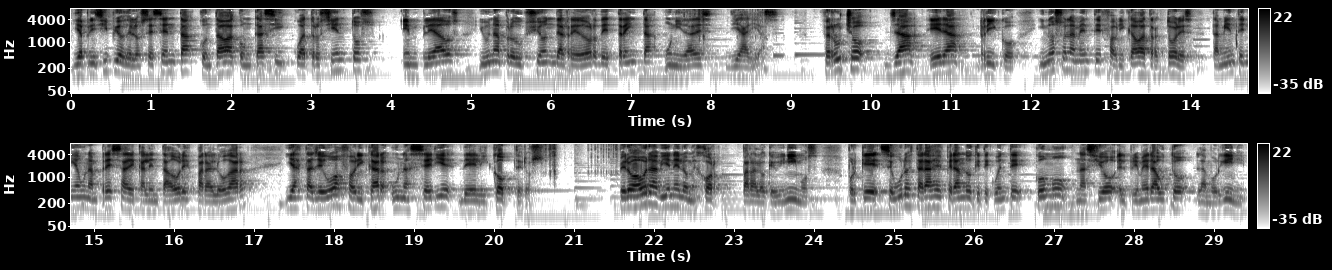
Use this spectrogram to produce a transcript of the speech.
y a principios de los 60 contaba con casi 400 empleados y una producción de alrededor de 30 unidades diarias. Ferruccio ya era rico y no solamente fabricaba tractores, también tenía una empresa de calentadores para el hogar y hasta llegó a fabricar una serie de helicópteros. Pero ahora viene lo mejor para lo que vinimos, porque seguro estarás esperando que te cuente cómo nació el primer auto Lamborghini.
